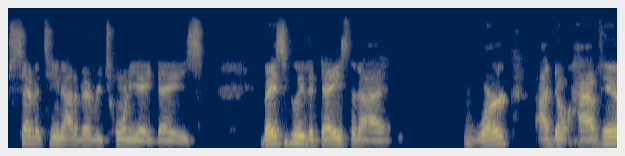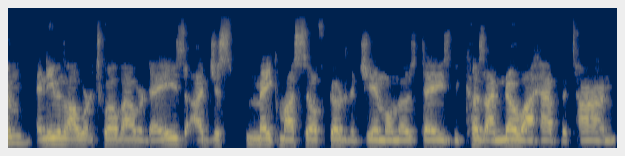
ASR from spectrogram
17 out of every 28 days. Basically, the days that I work, I don't have him. And even though I work 12 hour days, I just make myself go to the gym on those days because I know I have the time.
